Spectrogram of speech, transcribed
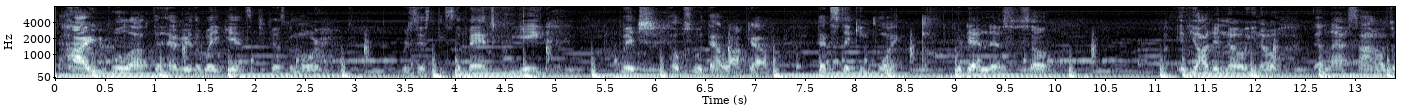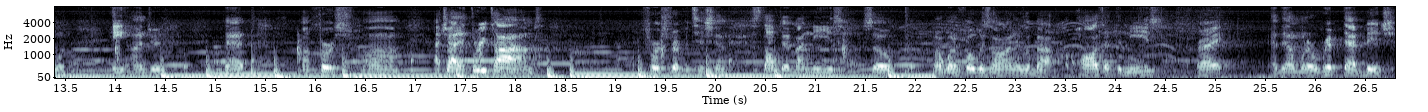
the higher you pull up, the heavier the weight gets because the more resistance the bands create, which helps you with that lockout, that sticking point for deadlifts. So if y'all didn't know, you know, that last time I was doing 800, that my first, um, I tried it three times first repetition stopped at my knees. So what I'm gonna focus on is about a pause at the knees, right? And then I'm gonna rip that bitch.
